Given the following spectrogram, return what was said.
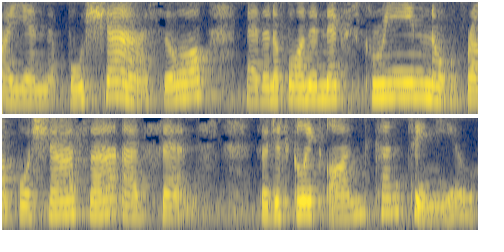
ayan na po siya. So, ito na po on the next screen na magpaprompt po siya sa AdSense. So, just click on Continue.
